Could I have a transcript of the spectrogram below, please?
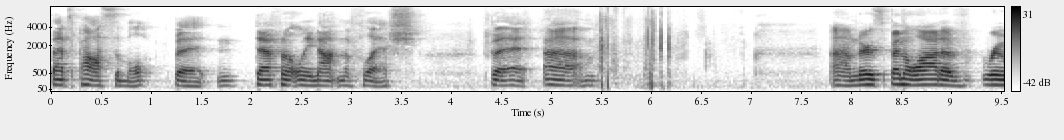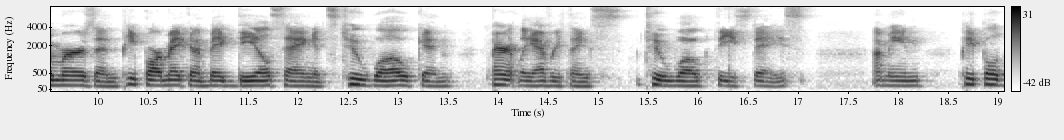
That's possible, but definitely not in the flesh. But um, um, there's been a lot of rumors, and people are making a big deal saying it's too woke, and apparently everything's too woke these days. I mean, people,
